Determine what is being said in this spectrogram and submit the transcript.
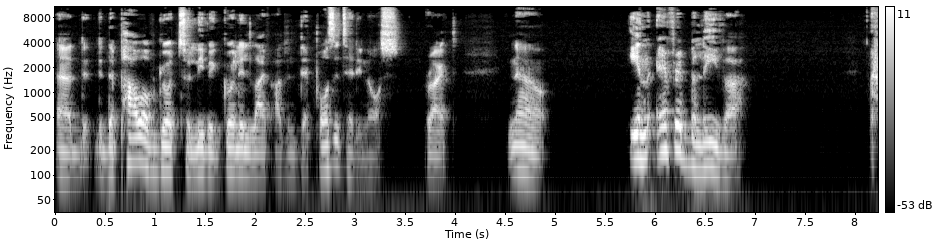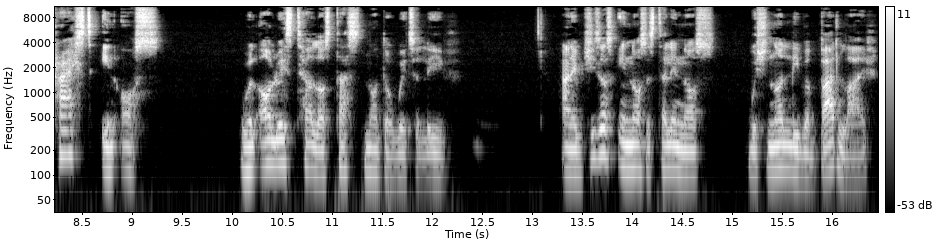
uh, the, the power of God to live a godly life has been deposited in us, right? Now, in every believer, Christ in us will always tell us that's not the way to live. And if Jesus in us is telling us we should not live a bad life,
